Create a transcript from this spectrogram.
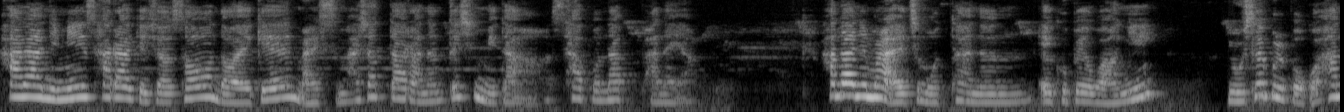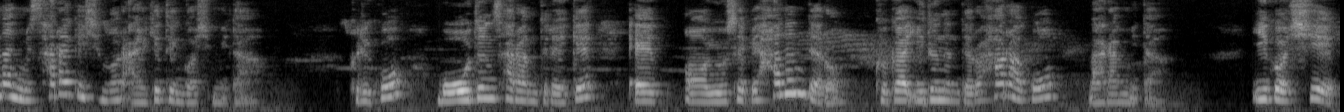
하나님이 살아계셔서 너에게 말씀하셨다라는 뜻입니다. 사보나 바네야. 하나님을 알지 못하는 애굽의 왕이 요셉을 보고 하나님이 살아계심을 알게 된 것입니다. 그리고 모든 사람들에게 애- 어, 요셉이 하는 대로 그가 이르는 대로 하라고 말합니다. 이것이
